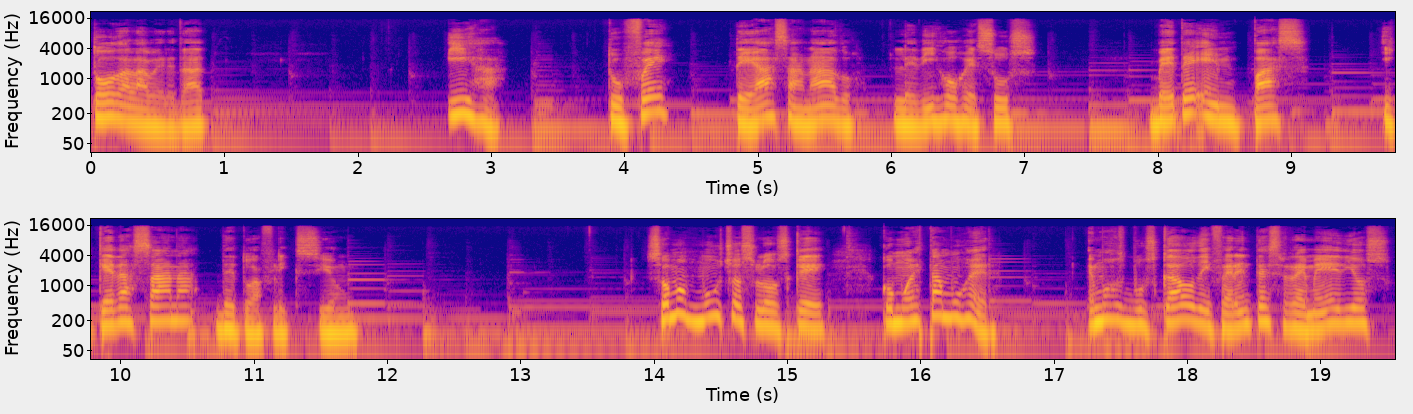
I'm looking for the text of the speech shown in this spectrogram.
toda la verdad. Hija, tu fe te ha sanado, le dijo Jesús. Vete en paz y queda sana de tu aflicción. Somos muchos los que, como esta mujer, hemos buscado diferentes remedios,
